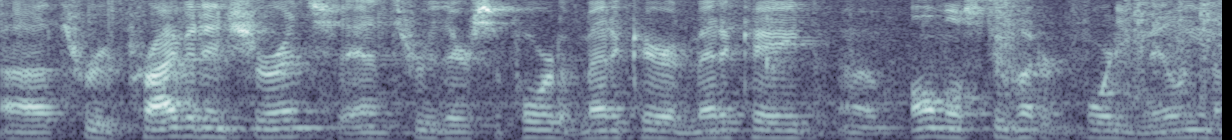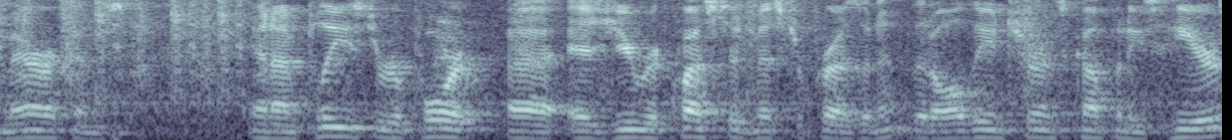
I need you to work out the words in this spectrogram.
uh, through private insurance and through their support of Medicare and Medicaid, um, almost 240 million Americans. And I'm pleased to report, uh, as you requested, Mr. President, that all the insurance companies here,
